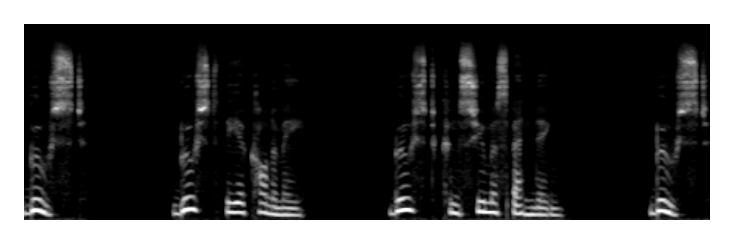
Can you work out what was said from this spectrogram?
Boost. Boost the economy. Boost consumer spending. Boost.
